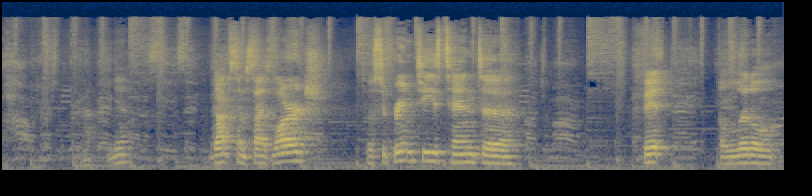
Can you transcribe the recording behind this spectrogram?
Half again. Got some size large. So Supreme tees tend to fit a little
